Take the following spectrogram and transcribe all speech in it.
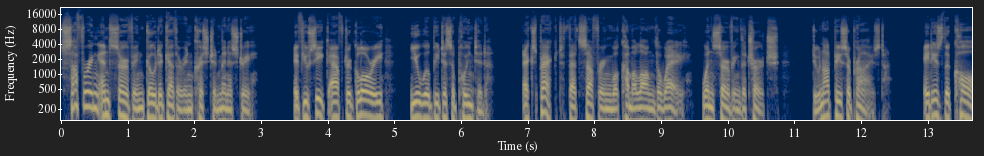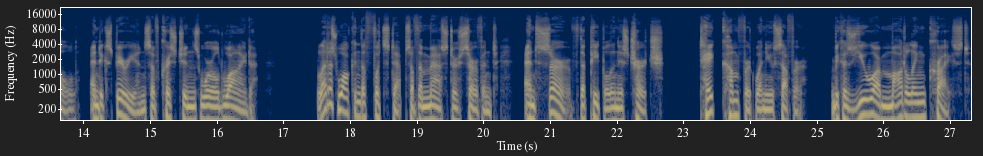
Suffering and serving go together in Christian ministry. If you seek after glory, you will be disappointed. Expect that suffering will come along the way when serving the church. Do not be surprised. It is the call and experience of Christians worldwide. Let us walk in the footsteps of the Master servant and serve the people in his church. Take comfort when you suffer, because you are modeling Christ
